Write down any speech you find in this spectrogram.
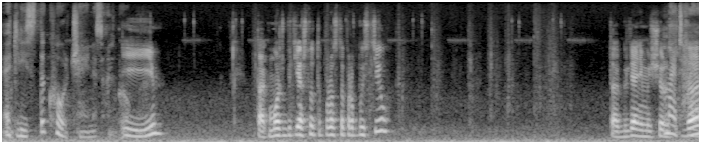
At least the cold chain is unbroken. И... Так, может быть я что-то просто пропустил? Так, глянем еще раз сюда.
